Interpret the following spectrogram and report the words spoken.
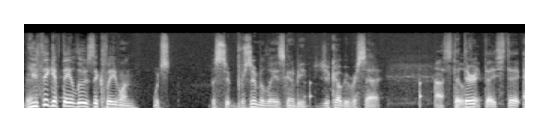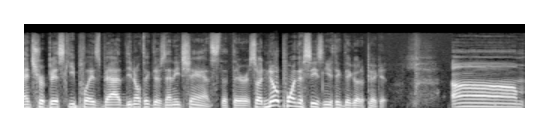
Yeah. You think if they lose to Cleveland, which presumably is going to be Jacoby Brissett, I still think they stick. And Trubisky plays bad. You don't think there's any chance that they're so at no point in the season you think they go to Pickett? Um,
